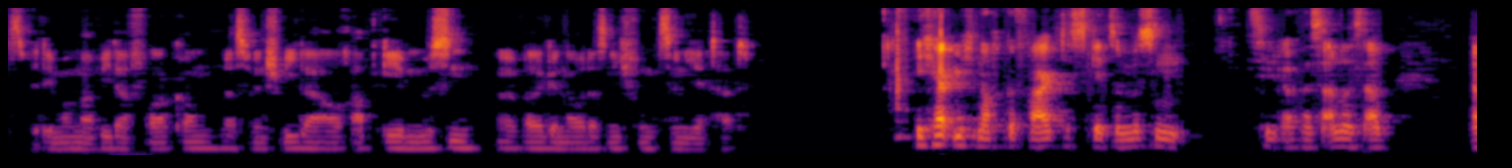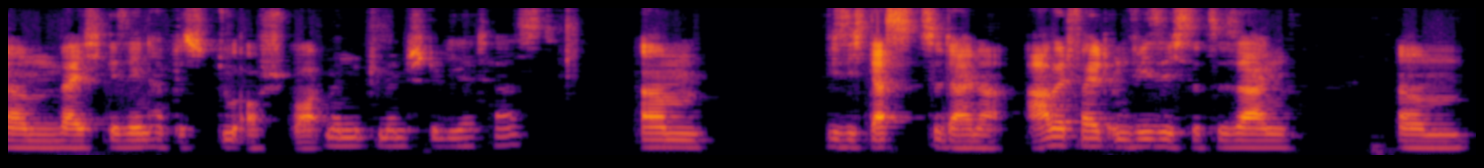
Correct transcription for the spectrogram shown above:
es wird immer mal wieder vorkommen, dass wir einen Spieler auch abgeben müssen, äh, weil genau das nicht funktioniert hat. Ich habe mich noch gefragt, das geht so ein bisschen, zielt auf was anderes ab, ähm, weil ich gesehen habe, dass du auch Sportmanagement studiert hast. Ähm, wie sich das zu deiner Arbeit verhält und wie sich sozusagen ähm,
